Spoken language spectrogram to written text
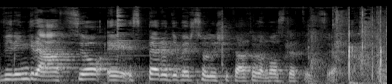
vi ringrazio e spero di aver sollecitato la vostra attenzione.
